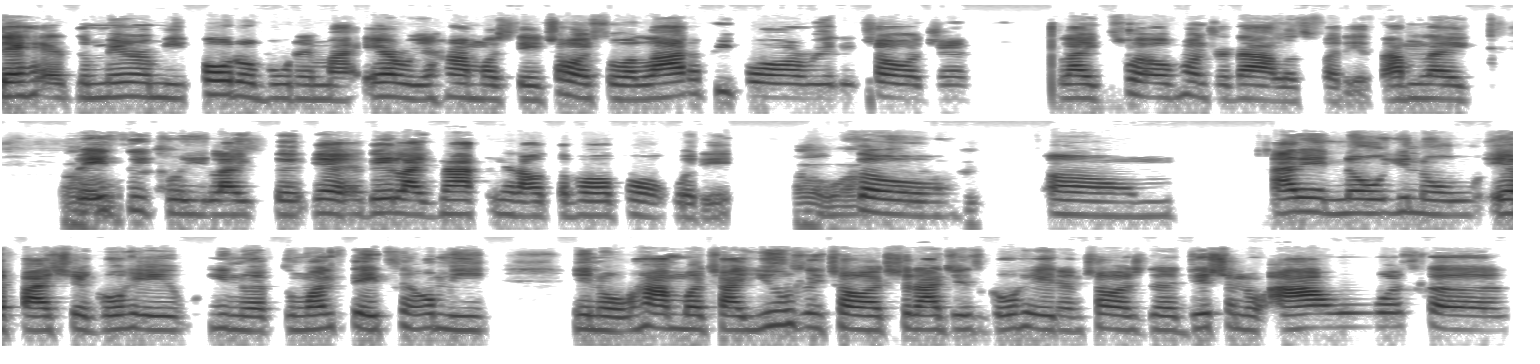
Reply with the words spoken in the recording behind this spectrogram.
that had the mirror me photo booth in my area how much they charge. So a lot of people are already charging like twelve hundred dollars for this. I'm like Oh, basically like the yeah they like knocking it out the ballpark with it. oh wow. So, um, I didn't know, you know, if I should go ahead, you know, if the once they tell me, you know, how much I usually charge, should I just go ahead and charge the additional hours? Cause,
